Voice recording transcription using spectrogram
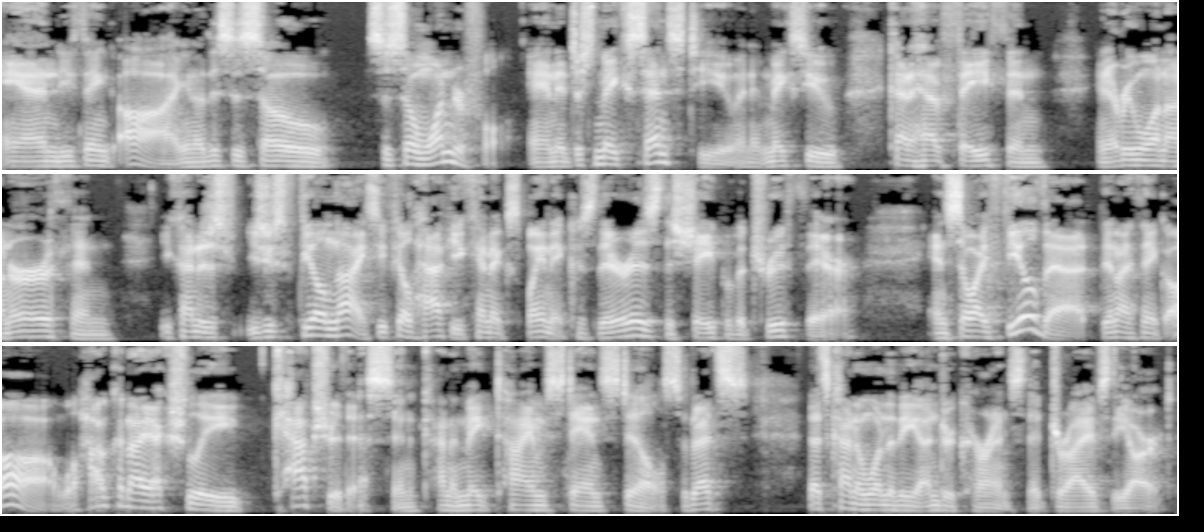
and you think, ah, you know, this is so, this is so wonderful. And it just makes sense to you and it makes you kind of have faith in, in everyone on earth. And you kind of just, you just feel nice. You feel happy. You can't explain it because there is the shape of a truth there. And so I feel that. Then I think, oh, well, how could I actually capture this and kind of make time stand still? So that's, that's kind of one of the undercurrents that drives the art.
